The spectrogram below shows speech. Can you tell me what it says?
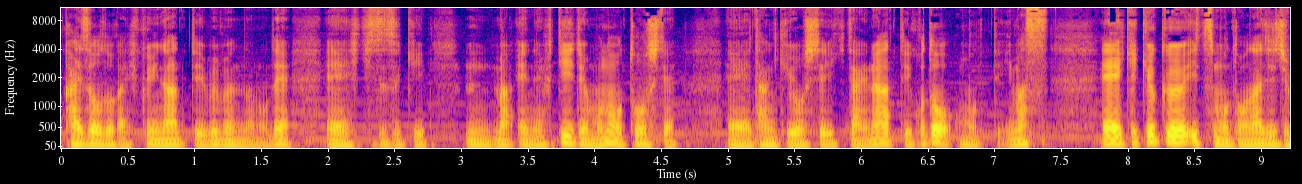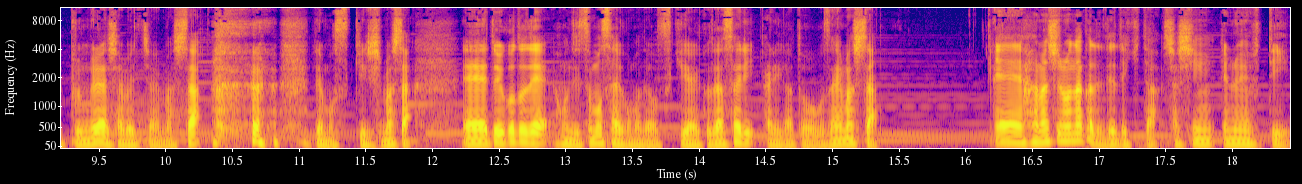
解像度が低いなっていう部分なので、えー、引き続き、うんまあ、NFT というものを通して、えー、探求をしていきたいなっていうことを思っています、え結局いつもと同じ10分ぐらい喋っちゃいました。でもすっきりしました、えということで本日も最後までお付き合いくださりありがとうございました。えー、話の中で出てきた写真 NFT、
